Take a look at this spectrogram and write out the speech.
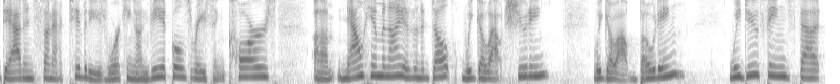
dad and son activities, working on vehicles, racing cars. Um, now, him and I, as an adult, we go out shooting, we go out boating, we do things that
